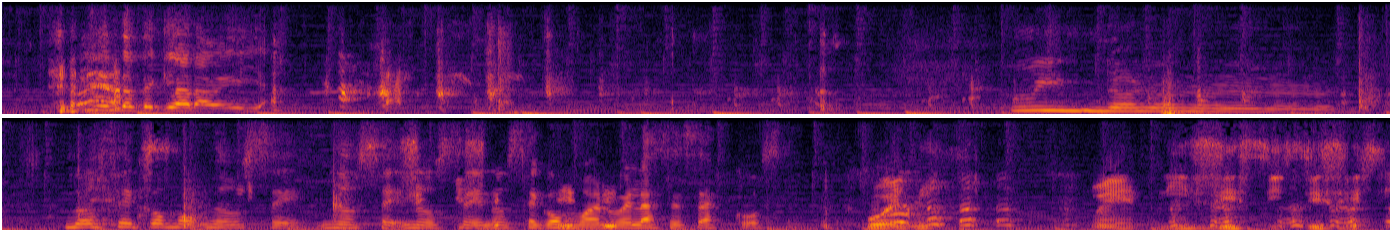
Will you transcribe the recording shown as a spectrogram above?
Siéntate, Clara Bella. Uy, no, no, no, no, no, no. No sé cómo, no sé, no sé, no sé, no sé cómo Manuel hace esas cosas. Buenísimo. Buenísimo, sí, sí, sí, sí.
